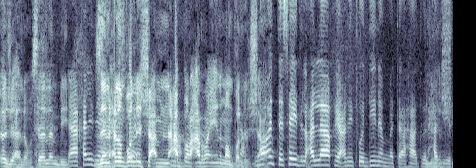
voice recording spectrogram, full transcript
اجى أهلا وسهلا به خليني زين إحنا. نظل الشعب نعم. نعبر عن رأينا ما نظل نعم. مو الشعب أنت سيد العلاق يعني تودينا متاهات بالحديث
